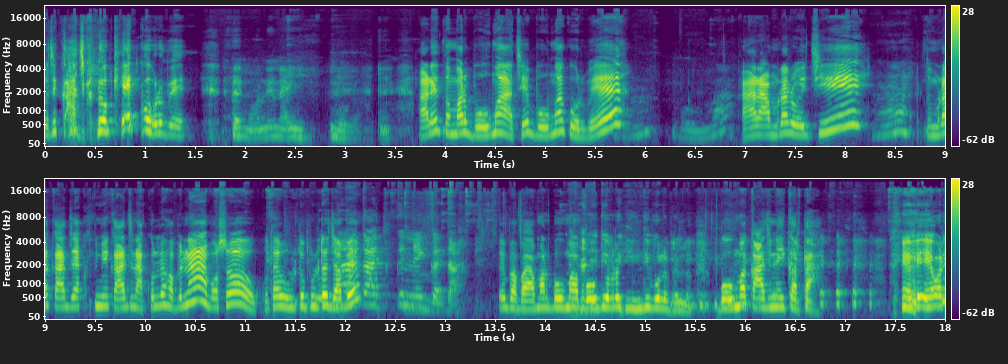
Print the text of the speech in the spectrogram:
বলছে কাজগুলো কে করবে? মনে নাই। আরে তোমার বৌমা আছে বৌমা করবে। আর আমরা রয়েছি। তোমরা কাজ এখন তুমি কাজ না করলে হবে না বসো। কোথায় উল্টো ফুলটো যাবে? এই বাবা আমার বৌমা বৌদি আবার হিন্দি বলে ফেলল। বৌমা কাজ নেই করতা এবার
